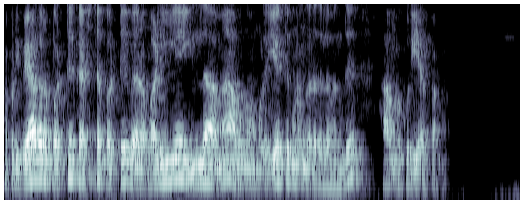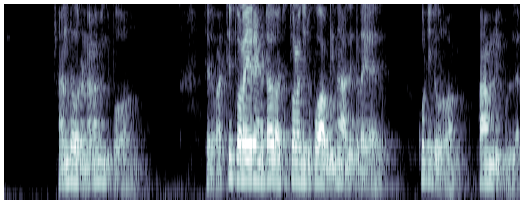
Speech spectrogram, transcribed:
அப்படி வேதனைப்பட்டு கஷ்டப்பட்டு வேறு வழியே இல்லாமல் அவங்க அவங்கள ஏற்றுக்கணுங்கிறதுல வந்து அவங்க குறியாக இருப்பாங்க. அந்த ஒரு நிலைமைக்கு போவாங்க. சரி வச்சு தொலைகிறேங்கிட்ட வச்சு தொலைஞ்சிட்டு போ அப்படின்னா அது கிடையாது. கூட்டிகிட்டு வருவாங்க ஃபேமிலிக்குள்ளே.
